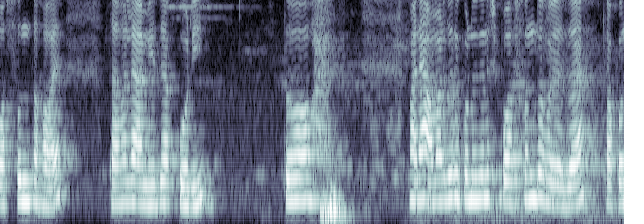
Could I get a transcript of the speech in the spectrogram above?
পছন্দ হয়, তাহলে আমি যা করি। তো মানে আমার যদি কোনো জিনিস পছন্দ হয়ে যায়, তখন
